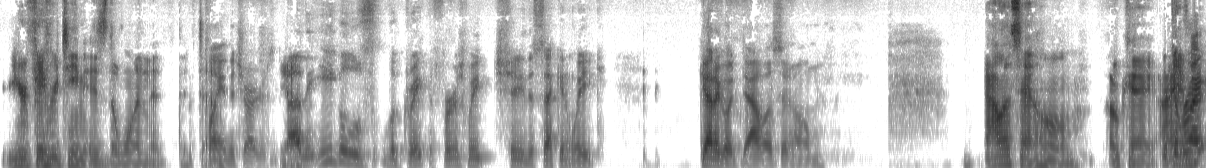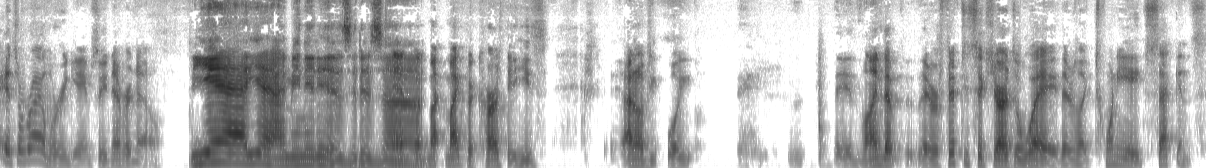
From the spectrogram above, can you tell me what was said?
your favorite team is the one that, that uh, playing the Chargers. yeah. Uh, the Eagles look great the first week, shitty the second week. Got to go Dallas at home. Dallas at home. Okay. It's a I'm- ri- it's a rivalry game, so you never know. Yeah, yeah. I mean, it is. It is. Uh, and, but Mike McCarthy, he's I don't know if you, well, they had lined up. They were 56 yards away. There's like 28 seconds.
